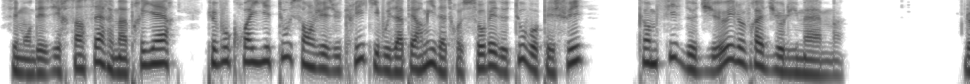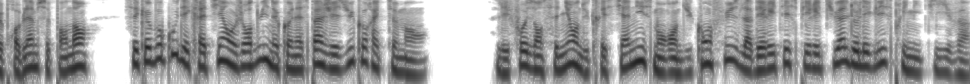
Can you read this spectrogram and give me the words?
C'est mon désir sincère et ma prière que vous croyiez tous en Jésus-Christ qui vous a permis d'être sauvés de tous vos péchés, comme Fils de Dieu et le vrai Dieu lui-même. Le problème cependant, c'est que beaucoup des chrétiens aujourd'hui ne connaissent pas Jésus correctement. Les faux enseignants du christianisme ont rendu confuse la vérité spirituelle de l'Église primitive.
